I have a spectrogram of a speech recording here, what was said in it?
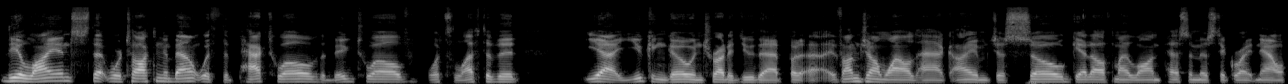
the alliance that we're talking about with the Pac 12, the Big 12, what's left of it, yeah, you can go and try to do that. But uh, if I'm John Wildhack, I am just so get off my lawn pessimistic right now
